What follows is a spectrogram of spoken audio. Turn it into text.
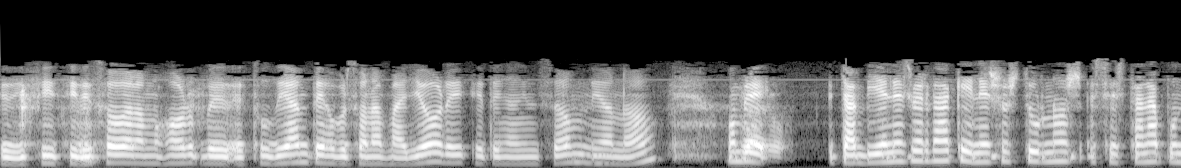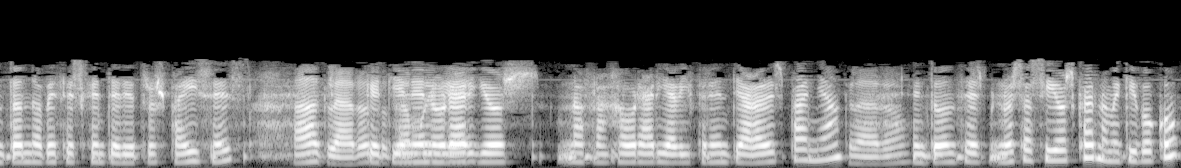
qué difícil. Eso a lo mejor estudiantes o personas mayores que tengan insomnio, ¿no? Hombre, también es verdad que en esos turnos se están apuntando a veces gente de otros países ah, claro, que tienen horarios, una franja horaria diferente a la de España. Claro. Entonces, ¿no es así, Oscar? ¿No me equivoco?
